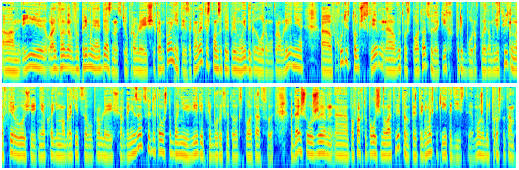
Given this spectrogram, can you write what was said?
а, и в, в прямые обязанности управляющей компании, это и законодательством закреплено, и договором управления, а, входит в том числе а, ввод в эксплуатацию таких приборов. Поэтому действительно в первую очередь необходимо обратиться в управляющую организацию для того, чтобы они ввели прибор учета в эксплуатацию, а дальше уже а, по факту полученного ответа предпринимать какие-то действия. Может быть, просто там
